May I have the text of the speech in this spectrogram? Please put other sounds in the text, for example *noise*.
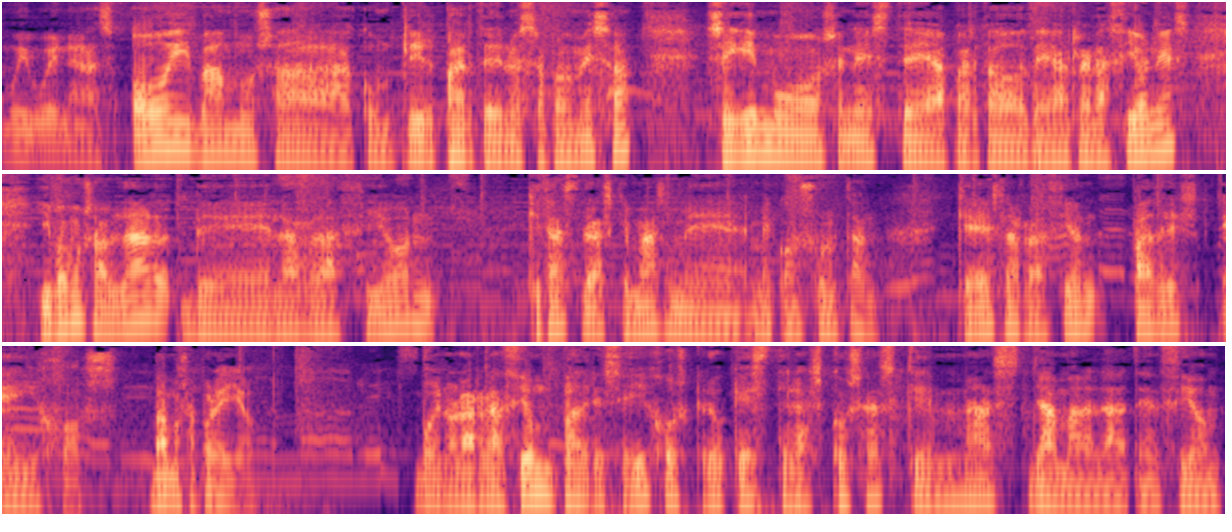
Muy buenas. Hoy vamos a cumplir parte de nuestra promesa. Seguimos en este apartado de relaciones y vamos a hablar de la relación quizás de las que más me, me consultan, que es la relación padres e hijos. Vamos a por ello. Bueno, la relación padres e hijos creo que es de las cosas que más llama la atención.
